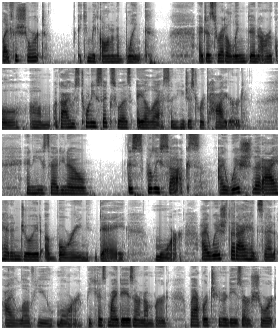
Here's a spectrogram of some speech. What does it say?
Life is short, it can be gone in a blink. I just read a LinkedIn article, um, a guy who's 26 who has ALS and he just retired. And he said, You know, this really sucks. I wish that I had enjoyed a boring day more. I wish that I had said, I love you more because my days are numbered, my opportunities are short,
